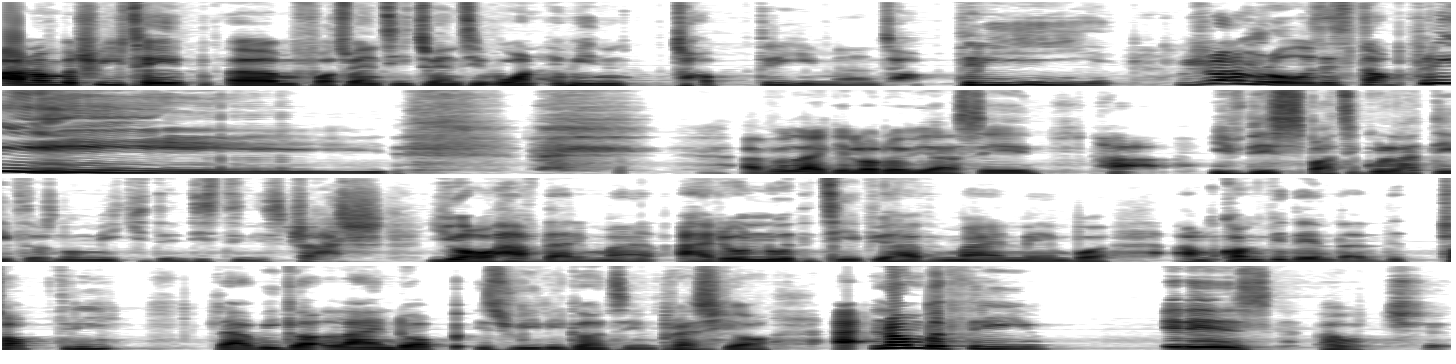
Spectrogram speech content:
Our number three tape um for 2021. I mean top three, man. Top three. Drum rolls is top three. I feel like a lot of you are saying, ha, if this particular tape does not make it, then this thing is trash. You all have that in mind. I don't know the tape you have in mind, man, but I'm confident that the top three that we got lined up is really going to impress y'all. At number three, it is oh shit.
